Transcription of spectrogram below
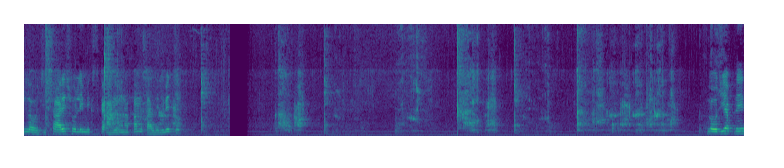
ਲਓ ਜੀ, ਸਾਰੇ ਛੋਲੇ ਮਿਕਸ ਕਰਾਂਗੇ ਹੁਣ ਆਪਾਂ ਮਸਾਲੇ ਦੇ ਵਿੱਚ। ਲੋ ਜੀ, ਆਪਣੇ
